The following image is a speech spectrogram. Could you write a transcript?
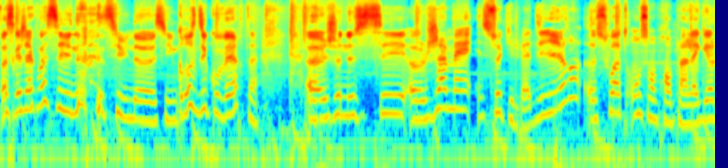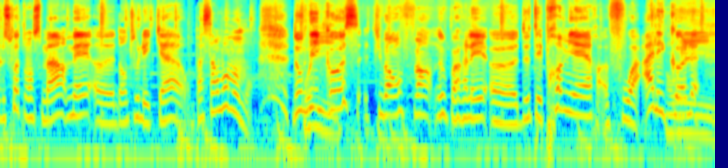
Parce qu'à chaque fois, c'est une, c'est une, c'est une grosse découverte. Euh, je ne sais euh, jamais ce qu'il va dire. Euh, soit on s'en prend plein la gueule, soit on se marre. Mais euh, dans tous les cas, on passe un bon moment. Donc Oui. Nikos, tu vas enfin nous parler euh, de tes premières fois à l'école. Oui.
